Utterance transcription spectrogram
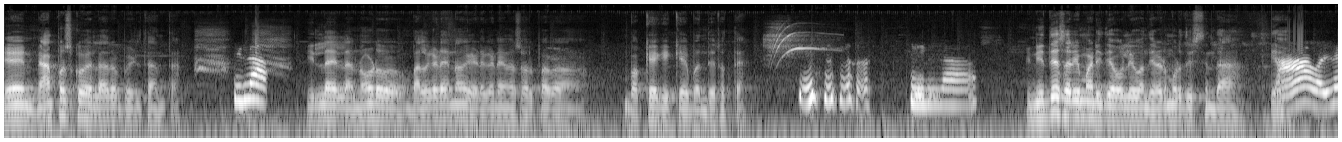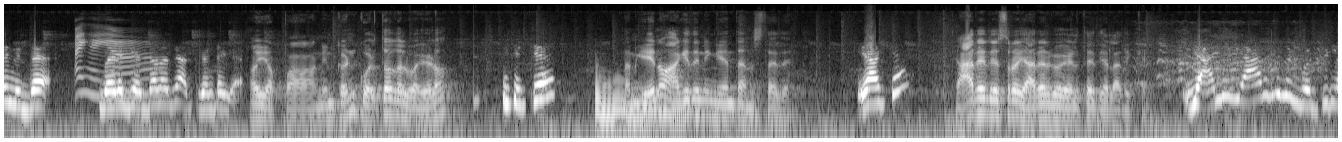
ಏನ್ ಜ್ಞಾಪಿಸ್ಕೋ ಎಲ್ಲರೂ ಬೀಳ್ತಾ ಅಂತ. ಇಲ್ಲ. ಇಲ್ಲ ಇಲ್ಲ ನೋಡು ಬಲಗಡೆನೋ ಎಡಗಡೆನೋ ಸ್ವಲ್ಪ ಬೊಕ್ಕೆ ಗಿಕ್ಕೆ ಬಂದಿರುತ್ತೆ. ಇಲ್ಲ. ನಿದ್ದೆ ಸರಿ ಮಾಡಿದ್ಯಾ ಹೋಗ್ಲಿ ಒಂದ್ ಎರಡ್ ಮೂರು ದಿವಸದಿಂದ? ಹಾ ಒಳ್ಳೆ ನಿದ್ದೆ. ಬೆಳಗ್ಗೆ ಎದ್ದಳೋದೇ ಹತ್ತು ಗಂಟೆಗೆ. ಅಯ್ಯಪ್ಪ ನಿನ್ ಕಣ್ಣು ಕೊಳ್ತೋಗಲ್ವಾ ಹೇಳೋ? ನನ್ಗೆ ಏನೋ ಆಗಿದೆ ನಿಂಗೆ ಅಂತ ಅನಿಸ್ತಾ ಇದೆ. ಯಾಕೆ? ಯಾರ್ಯಾರ ಹೆಸರು ಯಾರ್ಯಾರಿಗೂ ಹೇಳ್ತಾ ಇದೆಯಲ್ಲ ಅದಕ್ಕೆ? ನೀವ್ ಯಾರಿಗೂ ನಂಗೆ ಗೊತ್ತಿಲ್ಲ.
